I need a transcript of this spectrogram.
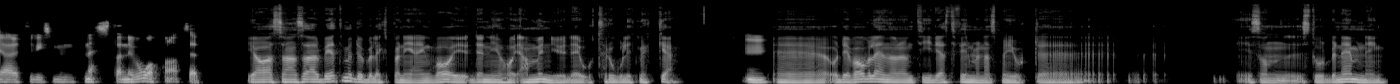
gör det till liksom nästa nivå på något sätt. Ja, alltså hans arbete med dubbelexponering var ju, den använder ju det otroligt mycket. Mm. Eh, och det var väl en av de tidigaste filmerna som har gjort eh, i sån stor benämning.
